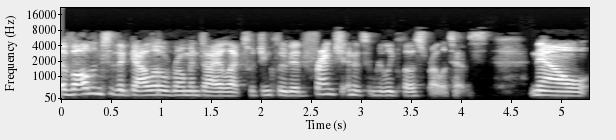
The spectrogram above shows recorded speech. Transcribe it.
evolved into the Gallo Roman dialects, which included French and its really close relatives. Now,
